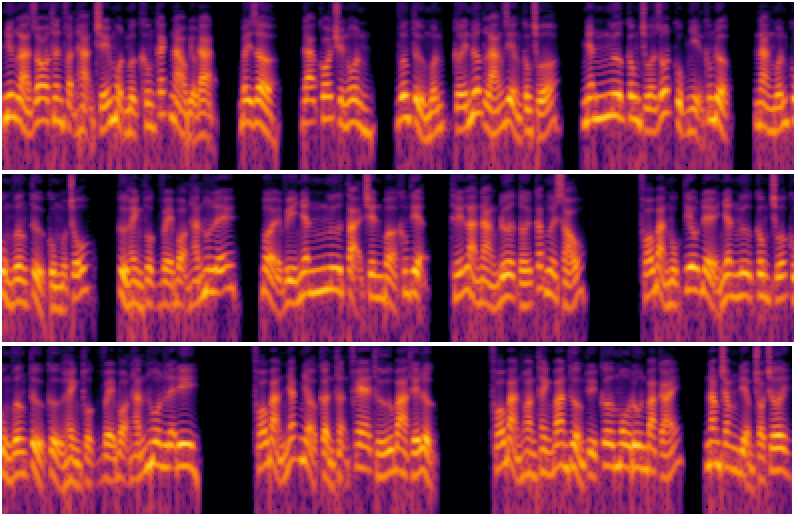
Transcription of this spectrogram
nhưng là do thân phận hạn chế một mực không cách nào biểu đạt, bây giờ đã có truyền ôn, vương tử muốn cưới nước láng giềng công chúa, nhân ngư công chúa rốt cục nhịn không được, nàng muốn cùng vương tử cùng một chỗ, cử hành thuộc về bọn hắn hôn lễ, bởi vì nhân ngư tại trên bờ không tiện, thế là nàng đưa tới các ngươi sáu. Phó bản mục tiêu để nhân ngư công chúa cùng vương tử cử hành thuộc về bọn hắn hôn lễ đi. Phó bản nhắc nhở cẩn thận phe thứ ba thế lực. Phó bản hoàn thành ban thưởng tùy cơ mô đun ba cái, năm trăm điểm trò chơi.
